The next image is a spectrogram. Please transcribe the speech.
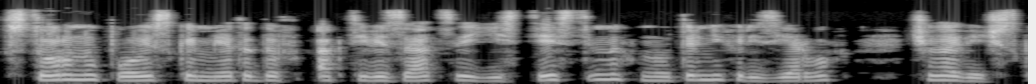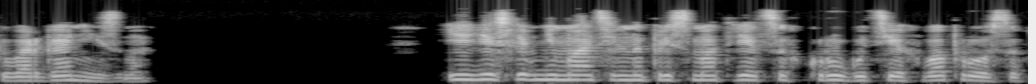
в сторону поиска методов активизации естественных внутренних резервов человеческого организма. И если внимательно присмотреться к кругу тех вопросов,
